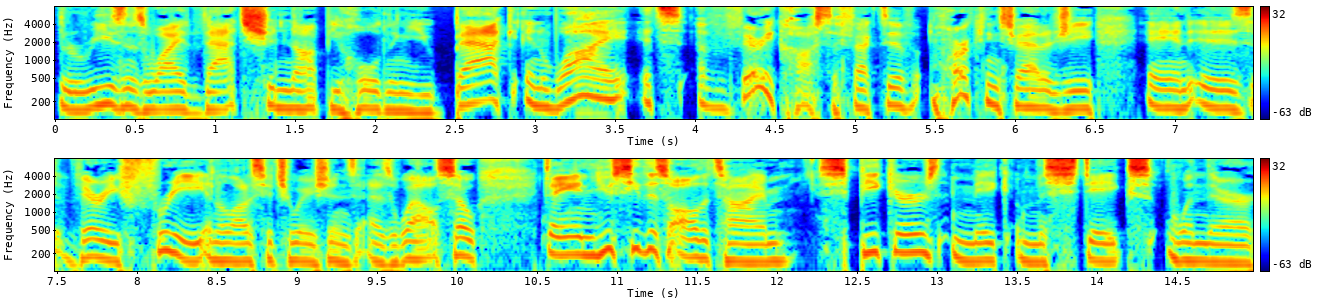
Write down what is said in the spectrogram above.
the reasons why that should not be holding you back and why it's a very cost effective marketing strategy and is very free in a lot of situations as well. So, Diane, you see this all the time. Speakers make mistakes when they're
